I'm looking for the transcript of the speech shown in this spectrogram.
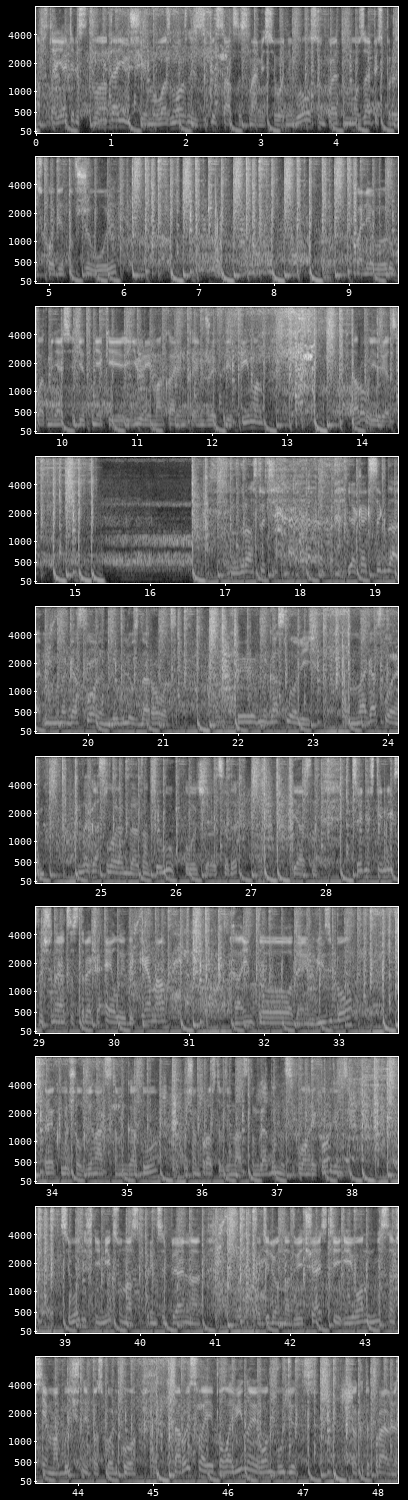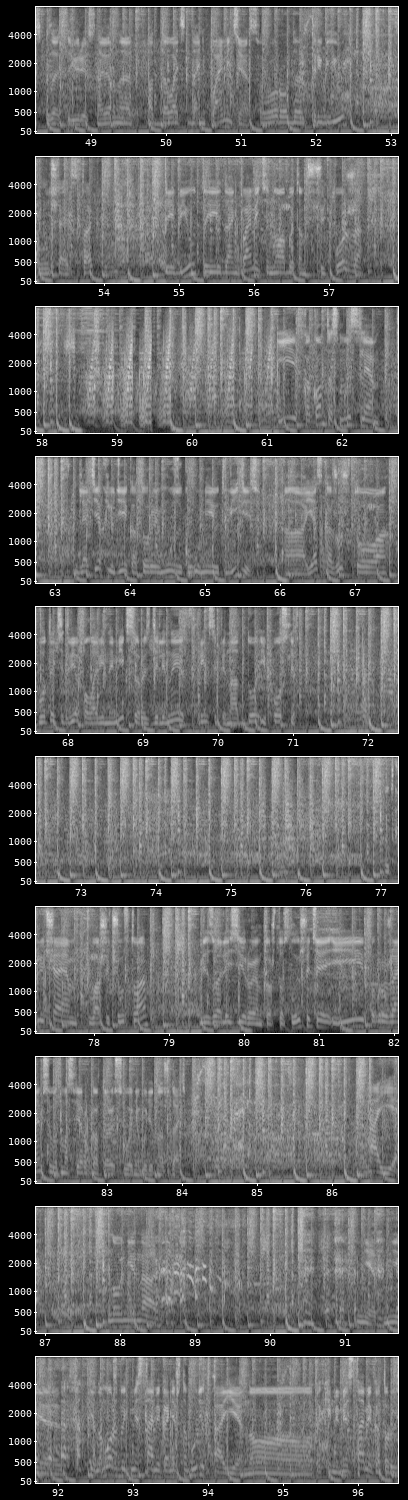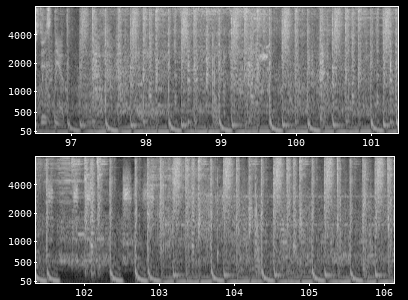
обстоятельства, не дающие ему возможность записаться с нами сегодня голосом, поэтому запись происходит вживую. По левую руку от меня сидит некий Юрий Макаренко, МJ Фри Фриман. Здорово, Юрец. Здравствуйте. Я, как всегда, многословен, люблю здороваться. Ты многословий. Многословен. Многословен, да, там ты лук получается, да? Ясно. Сегодняшний микс начинается с трека Ellie Decana Into the Invisible. Трек вышел в 2012 году, причем просто в 2012 году на Cyclone Recordings. Сегодняшний микс у нас принципиально поделен на две части, и он не совсем обычный, поскольку второй своей половиной он будет, как это правильно сказать, Юрец, наверное, отдавать дань памяти. Своего рода трибьют, получается так. Трибьют и дань памяти, но об этом чуть-чуть позже. И в каком-то смысле для тех людей, которые музыку умеют видеть, а, я скажу, что вот эти две половины микса разделены, в принципе, на до и после. Подключаем ваши чувства, визуализируем то, что слышите, и погружаемся в атмосферу, которая сегодня будет нас ждать. Ае. Ну не надо. Нет, не, не. Ну, может быть, местами, конечно, будет АЕ, но такими местами, которых здесь нет.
